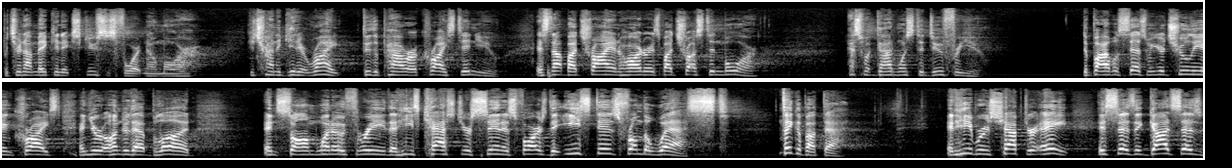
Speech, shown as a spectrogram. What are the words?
but you're not making excuses for it no more. You're trying to get it right through the power of Christ in you. It's not by trying harder, it's by trusting more. That's what God wants to do for you. The Bible says when you're truly in Christ and you're under that blood, in Psalm 103 that He's cast your sin as far as the east is from the west. Think about that. In Hebrews chapter 8, it says that God says,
